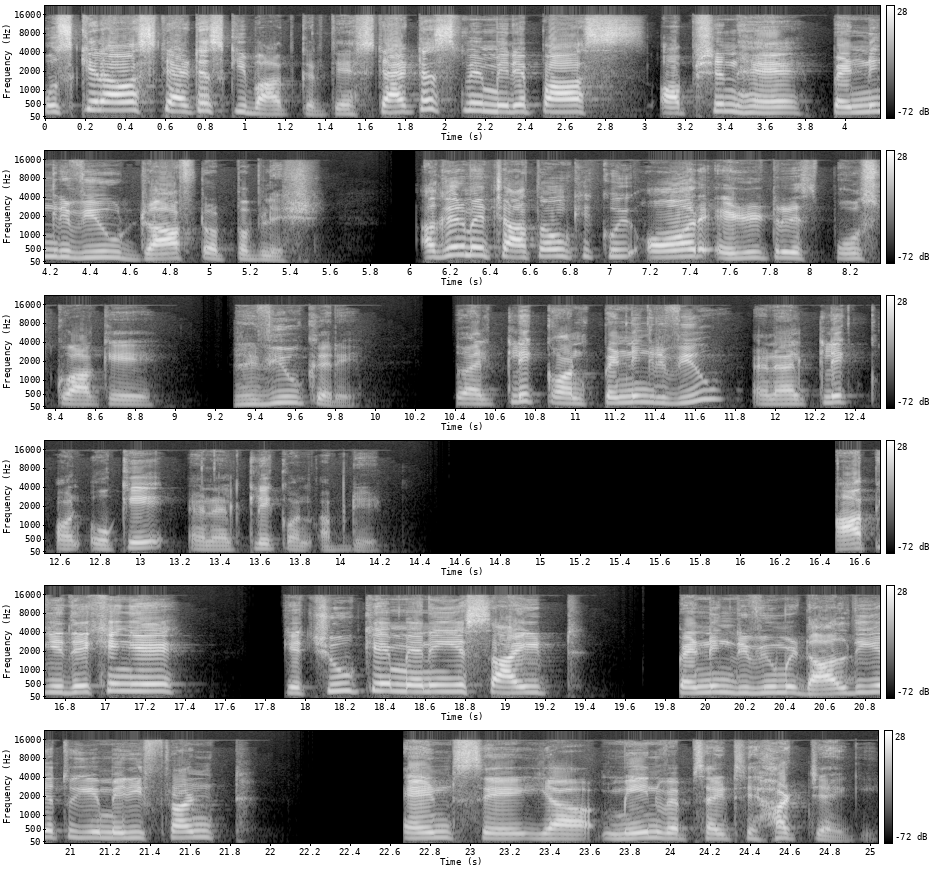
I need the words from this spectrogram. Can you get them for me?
उसके अलावा स्टेटस की बात करते हैं। स्टेटस में मेरे पास ऑप्शन है पेंडिंग रिव्यू ड्राफ्ट और पब्लिश अगर मैं चाहता हूँ कि कोई और एडिटर इस पोस्ट को आके रिव्यू करे तो I click on pending review and I click on okay and I click on update आप ये देखेंगे कि चूँकि मैंने ये साइट पेंडिंग रिव्यू में डाल दी है तो ये मेरी फ्रंट एंड से या मेन वेबसाइट से हट जाएगी।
